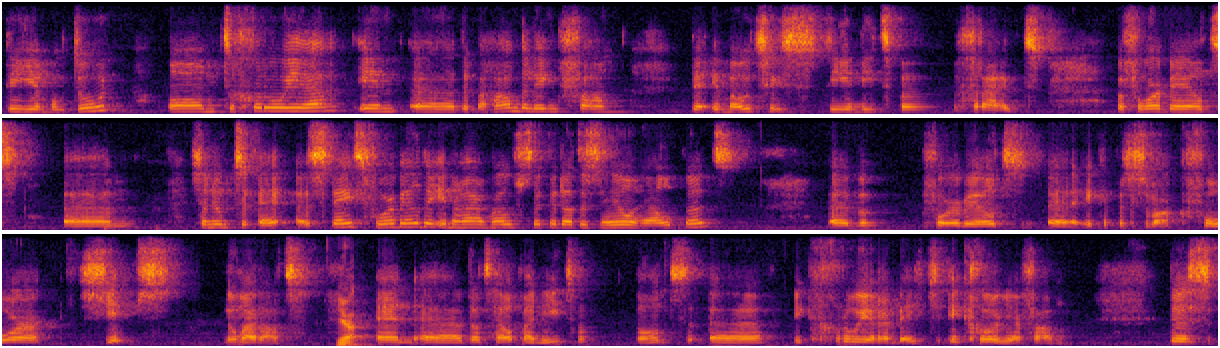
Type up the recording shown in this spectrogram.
die je moet doen om te groeien in uh, de behandeling van de emoties die je niet begrijpt. Bijvoorbeeld, um, ze noemt uh, steeds voorbeelden in haar hoofdstukken, dat is heel helpend. Uh, bijvoorbeeld, ik heb een zwak voor chips, noem maar wat. Ja. En dat helpt mij niet, want ik groei er een beetje, ik groei ervan. Dus,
